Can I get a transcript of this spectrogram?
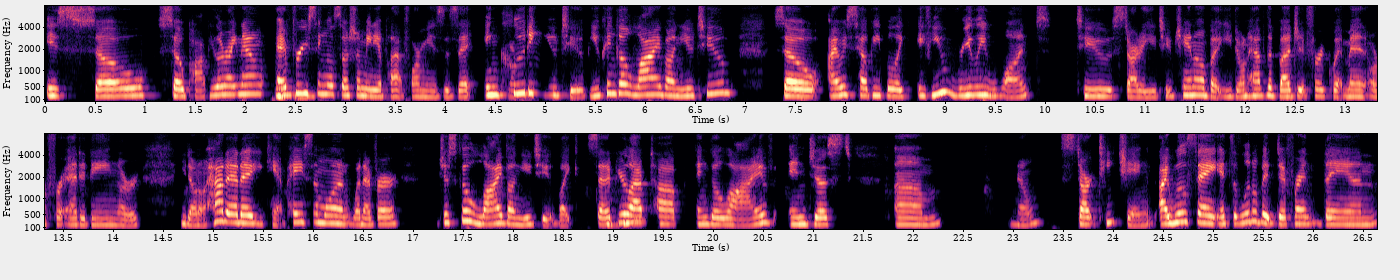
is so, so popular right now. Every Mhm. single social media platform uses it, including YouTube. You can go live on YouTube. So I always tell people like if you really want to start a YouTube channel, but you don't have the budget for equipment or for editing, or you don't know how to edit, you can't pay someone, whatever, just go live on YouTube. Like set up your Mhm. laptop and go live and just um you know start teaching i will say it's a little bit different than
